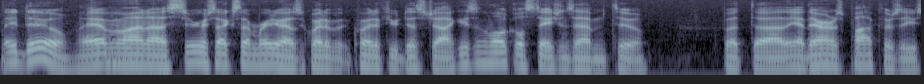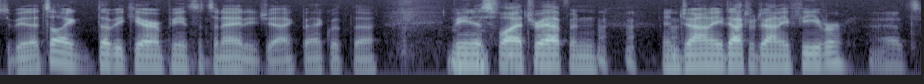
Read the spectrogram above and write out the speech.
They do. They have them on uh, Sirius XM radio. Has quite a bit- quite a few disc jockeys, and local stations have them too. But uh, yeah, they aren't as popular as they used to be. It's like WKRP in Cincinnati, Jack, back with uh, Venus Flytrap and and Johnny, Dr. Johnny Fever, That's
